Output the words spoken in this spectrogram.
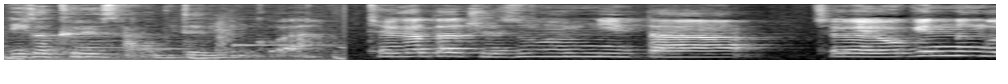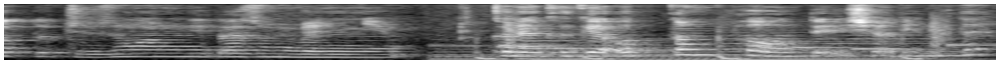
네가 그래서 안 되는 거야. 제가 다 죄송합니다. 제가 여기 있는 것도 죄송합니다, 선배님. 그래, 그게 어떤 파운데이션인데?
